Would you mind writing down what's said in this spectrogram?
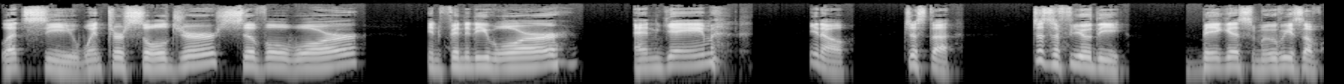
let's see, Winter Soldier, Civil War, Infinity War, Endgame. You know, just a just a few of the biggest movies of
